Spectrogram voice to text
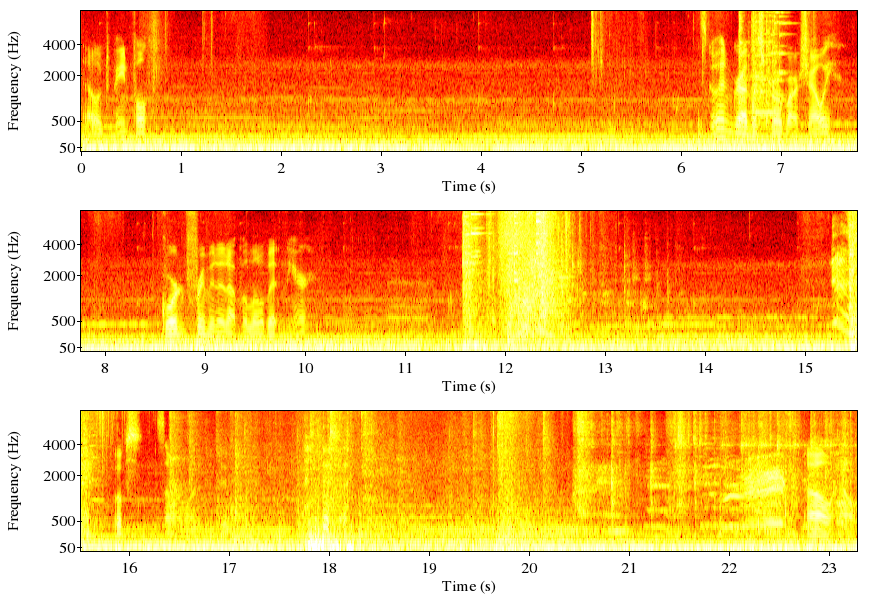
That looked painful. Let's go ahead and grab this crowbar, shall we? Gordon Freeman it up a little bit in here. Oops, that's not what I wanted to do. oh, hell.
